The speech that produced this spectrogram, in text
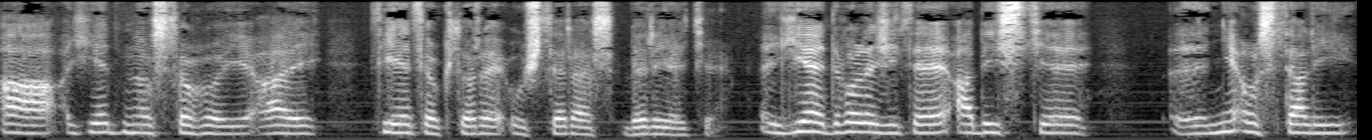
a jedno z toho je aj tieto, ktoré už teraz beriete. Je dôležité, aby ste E, neostali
